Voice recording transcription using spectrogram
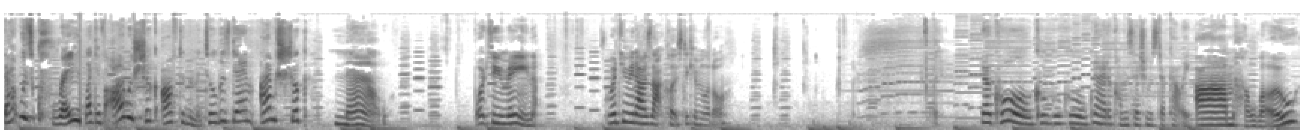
that was crazy. Like, if I was shook after the Matildas game, I'm shook now. What do you mean? What do you mean I was that close to Kim Little? Yeah, cool, cool, cool, cool. I had a conversation with Steph Catley. Um, hello?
